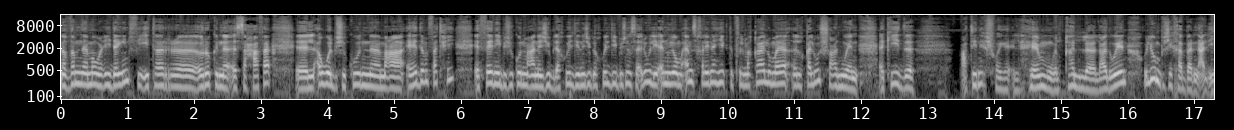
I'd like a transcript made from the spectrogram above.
نظمنا موعدين في إطار آه، ركن الصحافة. آه، الأول باش يكون مع آدم فتحي الثاني باش يكون مع نجيب الأخويلدي. نجيب الأخويلدي باش نسألوه لأنه يوم أمس خليناه يكتب في المقال وما لقالوش عنوان. أكيد أعطيناه شوية إلهام والقال العنوان واليوم باش يخبرنا عليه.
